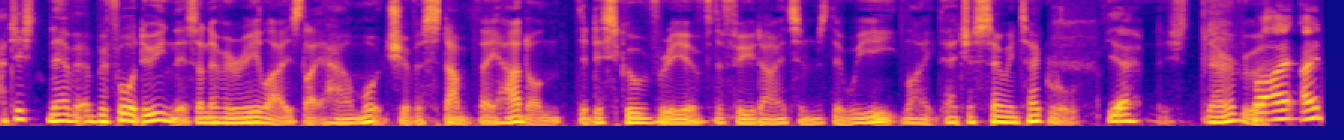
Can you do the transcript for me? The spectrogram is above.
I just never before doing this, I never realised like how much of a stamp they had on the discovery of the food items that we eat. Like, they're just so integral. Yeah. They're, everywhere. Well, I, I,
